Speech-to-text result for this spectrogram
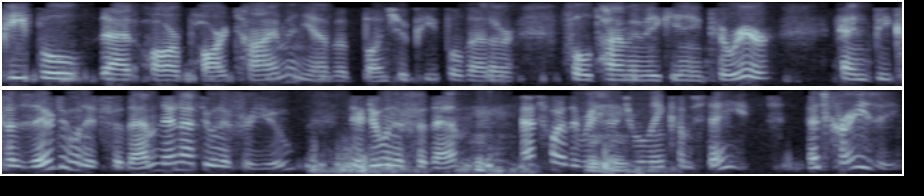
people that are part time, and you have a bunch of people that are full time and making a career. And because they're doing it for them, they're not doing it for you. They're doing it for them. That's why the residual income stays. That's crazy.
